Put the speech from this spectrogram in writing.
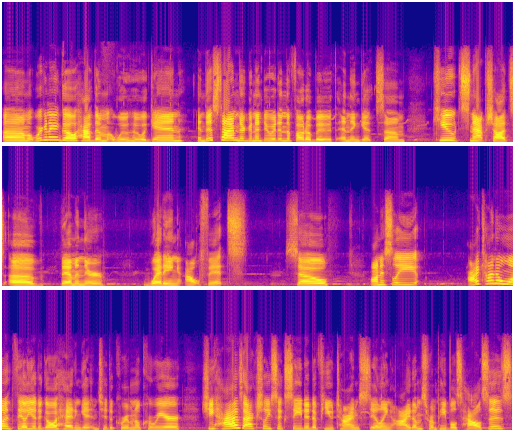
um, we're gonna go have them woohoo again, and this time they're gonna do it in the photo booth and then get some cute snapshots of them in their wedding outfits. So, honestly, I kind of want Thalia to go ahead and get into the criminal career. She has actually succeeded a few times stealing items from people's houses.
